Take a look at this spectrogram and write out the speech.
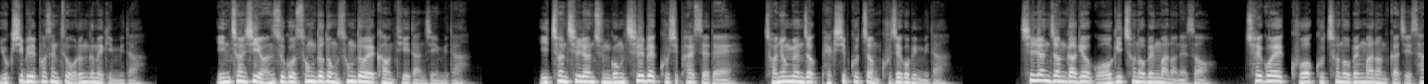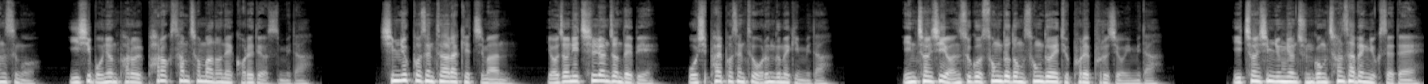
61% 오른 금액입니다. 인천시 연수구 송도동 송도엘 카운티 단지입니다. 2007년 준공 798세대 전용 면적 119.9제곱입니다. 7년 전 가격 5억 2,500만 원에서 최고액 9억 9,500만 원까지 상승 후 25년 8월 8억 3천만 원에 거래되었습니다. 16% 하락했지만 여전히 7년 전 대비 58% 오른 금액입니다. 인천시 연수구 송도동 송도의 듀포레 푸르지오입니다. 2016년 준공 1406세대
